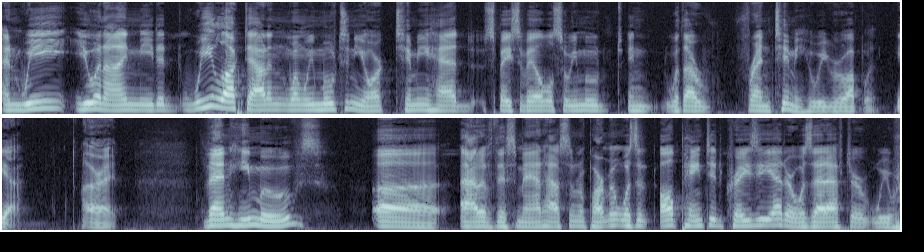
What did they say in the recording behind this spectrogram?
and we you and i needed we lucked out and when we moved to new york timmy had space available so we moved in with our friend timmy who we grew up with yeah. all right then he moves uh out of this madhouse in an apartment was it all painted crazy yet or was that after we were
